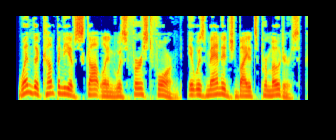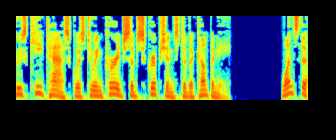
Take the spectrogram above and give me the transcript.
When the Company of Scotland was first formed, it was managed by its promoters, whose key task was to encourage subscriptions to the company. Once the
